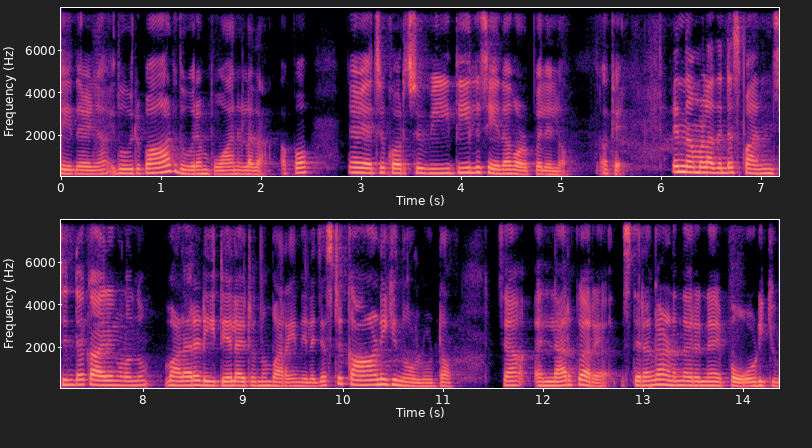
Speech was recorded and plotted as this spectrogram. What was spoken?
ചെയ്ത് കഴിഞ്ഞാൽ ഇത് ഒരുപാട് ദൂരം പോകാനുള്ളതാണ് അപ്പോൾ ഞാൻ വിചാരിച്ചു കുറച്ച് വീതിയിൽ ചെയ്താൽ കുഴപ്പമില്ലല്ലോ. ഓക്കെ ഇനി നമ്മൾ അതിന്റെ സ്പഞ്ചിന്റെ കാര്യങ്ങളൊന്നും വളരെ ഡീറ്റെയിൽ ആയിട്ടൊന്നും പറയുന്നില്ല. ജസ്റ്റ് കാണിക്കുന്നുള്ളൂ കേട്ടോ വെച്ചാൽ എല്ലാവർക്കും അറിയാം. സ്ഥിരം കാണുന്നവർ തന്നെ ഇപ്പോൾ ഓടിക്കും.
